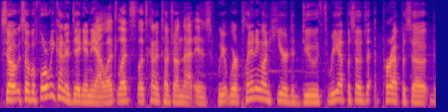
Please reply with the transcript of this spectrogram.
So so before we kind of dig in, yeah, let's let's let's kind of touch on that. Is we're we're planning on here to do three episodes per episode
